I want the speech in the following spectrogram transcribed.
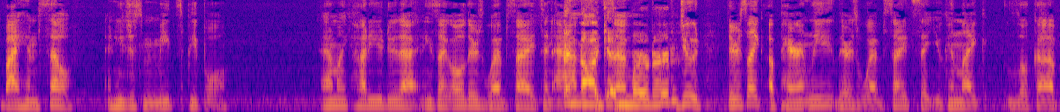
by himself and he just meets people. And I'm like, how do you do that? And he's like, oh, there's websites and apps. And not get stuff." murdered? Dude, there's like, apparently, there's websites that you can like look up.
